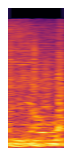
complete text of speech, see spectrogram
the world.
